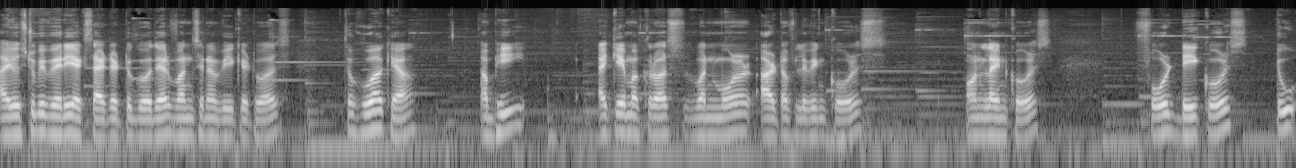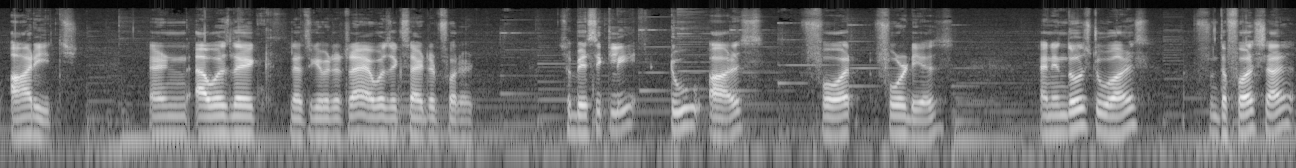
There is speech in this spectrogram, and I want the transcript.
I used to be very excited to go there once in a week it was तो हुआ क्या अभी I came across one more Art of Living course online course four day course two hours each and I was like give it a try. I was excited for it. So basically, two hours for four days, and in those two hours, f- the first hour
